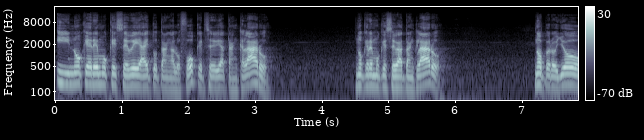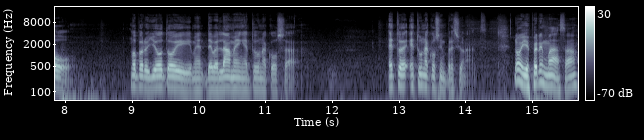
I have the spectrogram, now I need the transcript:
y no queremos que se vea esto tan a lo foque, se vea tan claro. No queremos que se vea tan claro. No, pero yo, no, pero yo estoy, de verdad, men, esto es una cosa, esto, esto es una cosa impresionante. No, y esperen más, ¿ah?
